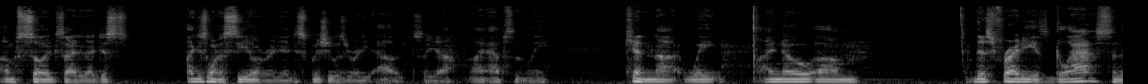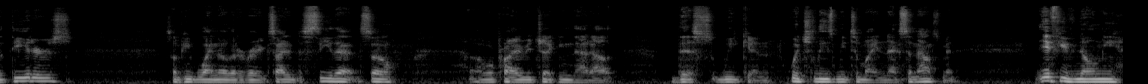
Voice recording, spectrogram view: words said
I'm so excited. I just I just want to see it already. I just wish it was already out. So yeah, I absolutely cannot wait. I know um, this Friday is Glass in the theaters. Some people I know that are very excited to see that. So uh, we'll probably be checking that out this weekend, which leads me to my next announcement. If you've known me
